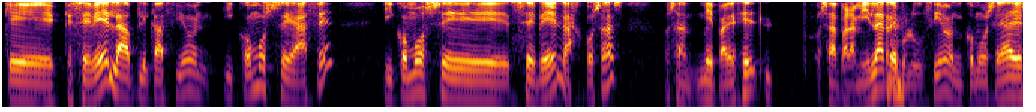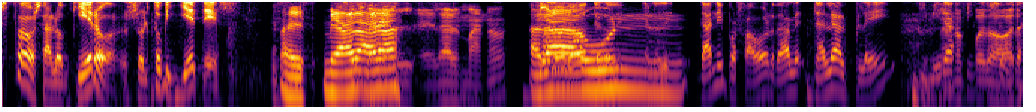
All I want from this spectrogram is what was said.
que, que se ve la aplicación y cómo se hace y cómo se, se ven las cosas, o sea, me parece, o sea, para mí la revolución, como sea esto, o sea, lo quiero, suelto billetes. Mira, ahora, ahora, el, el alma, ¿no? ahora No, no, no, te lo- un... te lo digo. Dani, por favor, dale, dale al play y mira no, cinco puedo ahora.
